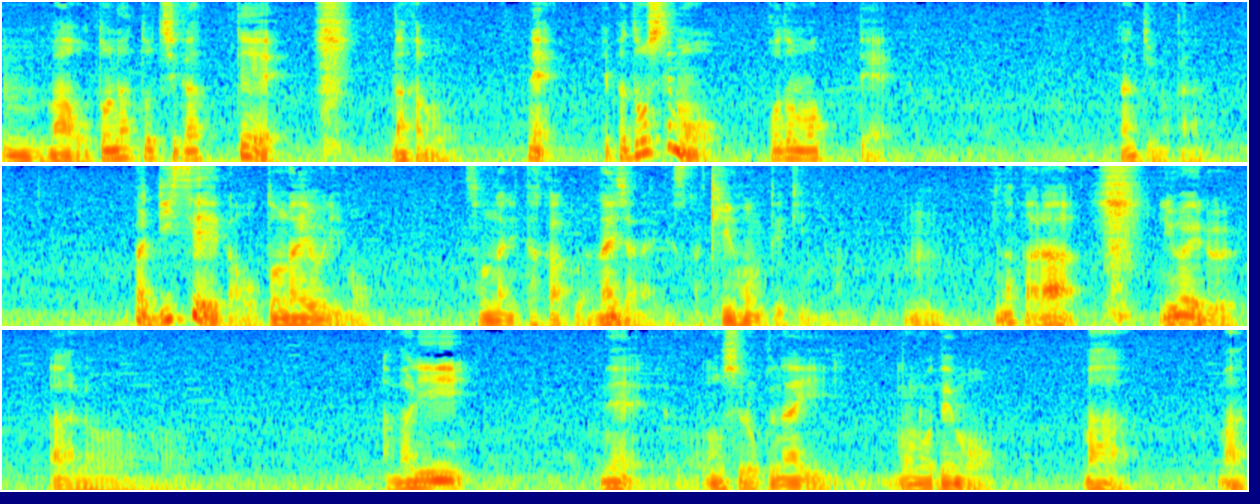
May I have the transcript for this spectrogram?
うん、まあ大人と違ってなんかもうねやっぱどうしても子供って何て言うのかな。ぱ理性が大人よりもそんなに高くはないじゃないですか。基本的には。うん、だからいわゆるあのあまりね面白くないものでもまあまあ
